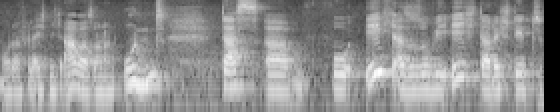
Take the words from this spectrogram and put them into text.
oder vielleicht nicht aber, sondern und, dass äh, wo ich, also so wie ich, dadurch steht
